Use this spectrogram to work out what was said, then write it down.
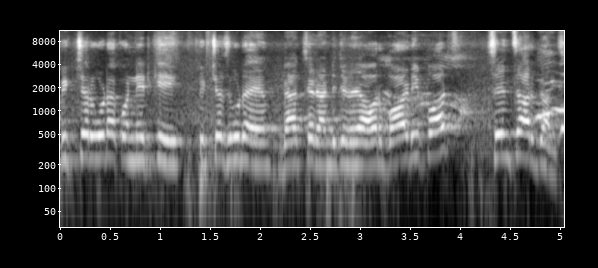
పిక్చర్ కూడా కొన్నిటికి పిక్చర్స్ కూడా బ్యాక్ సైడ్ అంటించడం our body parts sense organs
